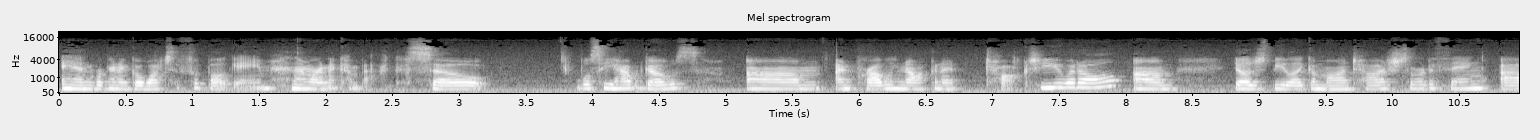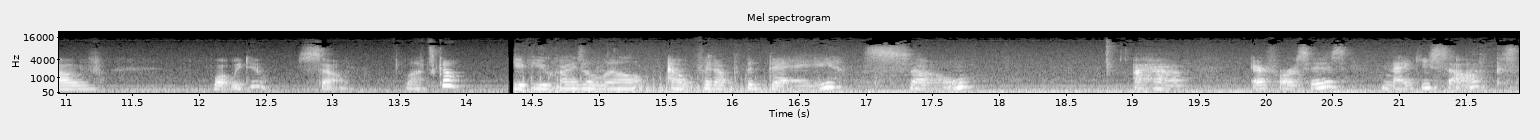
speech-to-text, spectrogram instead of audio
And we're gonna go watch the football game, and then we're gonna come back. So we'll see how it goes. Um, I'm probably not gonna talk to you at all. Um, it'll just be like a montage sort of thing of what we do. So let's go. Give you guys a little outfit of the day. So I have Air Forces, Nike socks.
